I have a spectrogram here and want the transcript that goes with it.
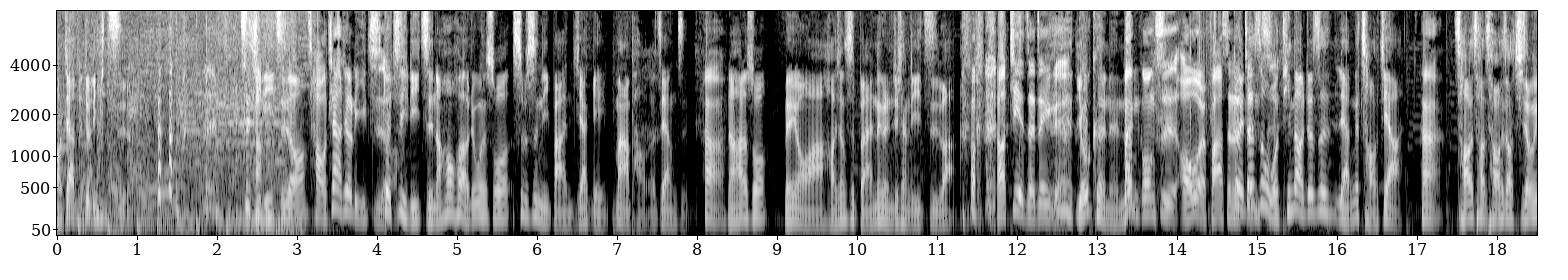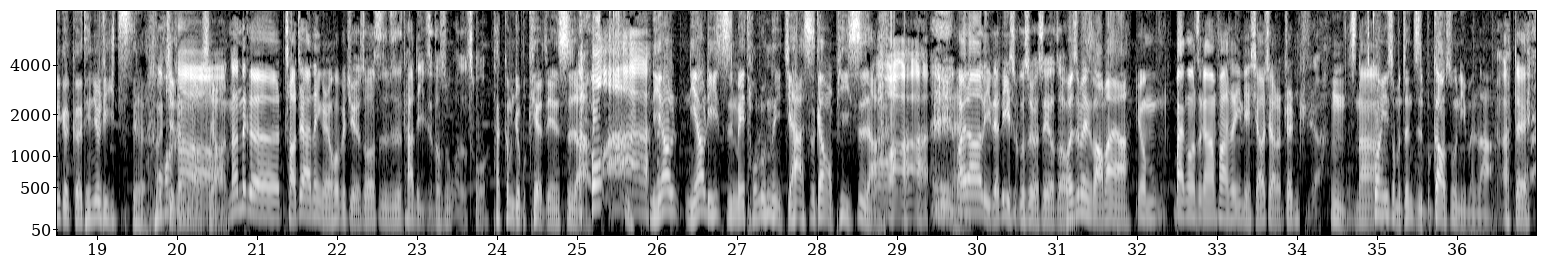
吵架的就离职了，自己离职哦，吵架就离职，对自己离职。然后后来我就问说，是不是你把人家给骂跑了这样子？哈，然后他就说没有啊，好像是本来那个人就想离职吧。然 后借着这个，有可能办公室偶尔发生了，对，但是我听到就是两个吵架。啊，吵吵吵吵，其中一个隔天就离职了，我觉得很好笑。那那个吵架的那个人会不会觉得说，是不是他离职都是我的错？他根本就不 care 这件事啊！哇，你要你要离职没投入你家是干我屁事啊！哇，欢迎来到你的历史故事，我是尤忠，我是妹子老麦啊。因为我们办公室刚刚发生一点小小的争执啊，嗯，那关于什么争执不告诉你们啦？啊，对，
